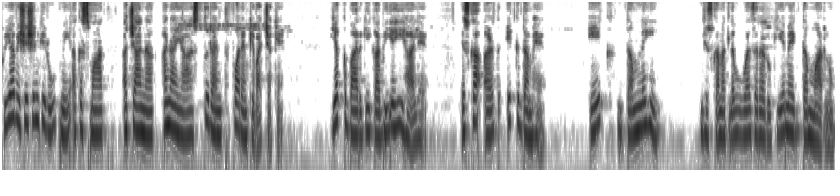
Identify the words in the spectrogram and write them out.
क्रिया विशेषण के रूप में अकस्मात, अचानक, अनायास, तुरंत, फ़ौरन के वाचक हैं। यक बारगी का भी यही हाल है। इसका अर्थ एकदम है। एक दम नहीं। जिसका मतलब हुआ, जरा रुकिए, मैं एकदम मार लूँ।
